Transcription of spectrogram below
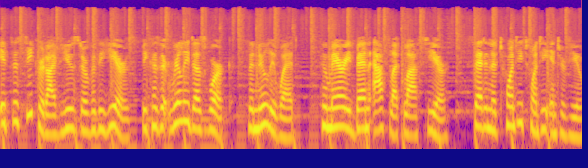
It's a secret I've used over the years because it really does work, the newlywed, who married Ben Affleck last year, said in a 2020 interview.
